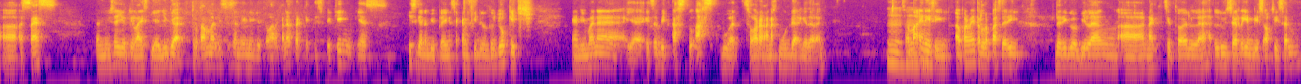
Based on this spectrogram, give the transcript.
uh, assess dan bisa utilize dia juga, terutama di season ini gitu kan. Karena practically speaking, yes, he's gonna be playing second fiddle to Jokic yang di mana ya it's a big task to ask buat seorang anak muda gitu kan Hmm, sama hmm, ini sih apa namanya terlepas dari dari gue bilang uh, Nuggets itu adalah loser in this off season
